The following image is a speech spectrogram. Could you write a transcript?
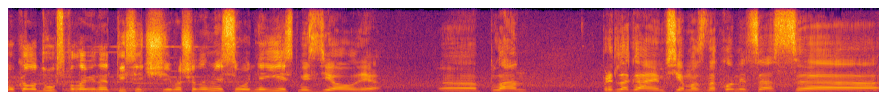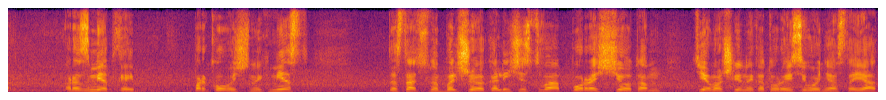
около двух с половиной тысяч машиномест сегодня есть. Мы сделали э, план, предлагаем всем ознакомиться с э, разметкой парковочных мест. Достаточно большое количество по расчетам. Те машины, которые сегодня стоят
